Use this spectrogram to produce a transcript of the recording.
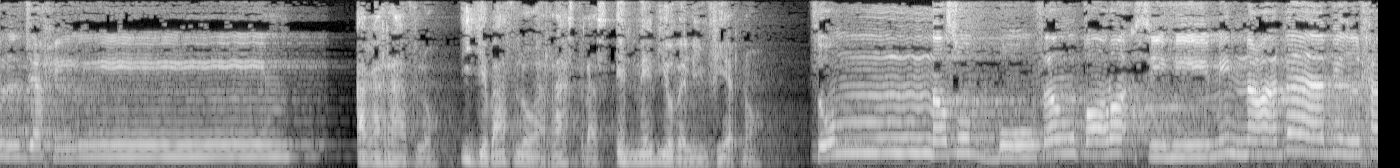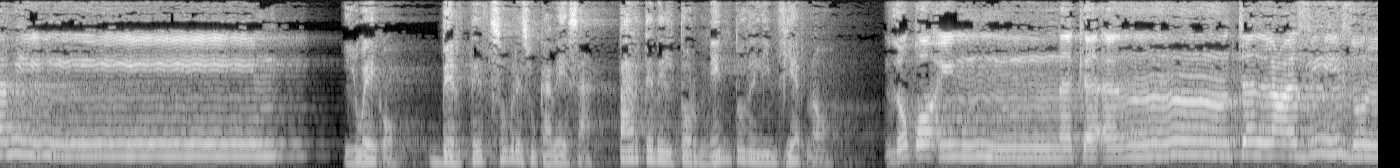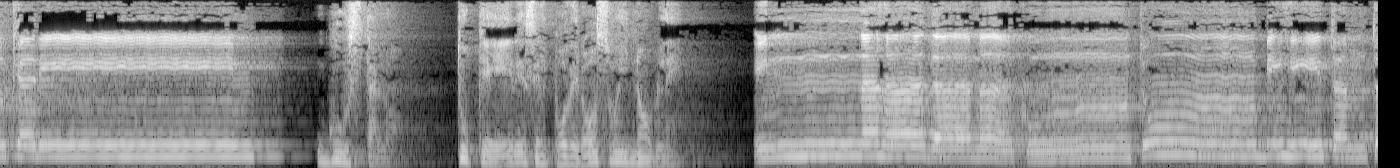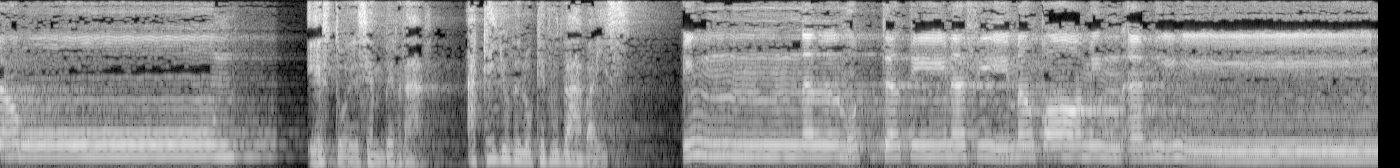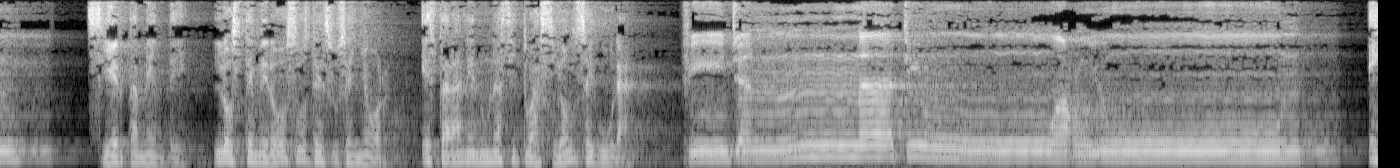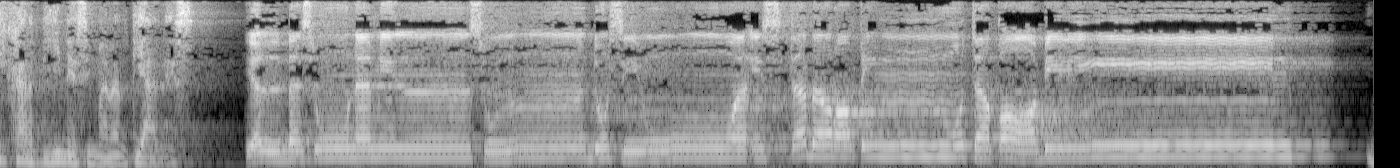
الجحيم Agarradlo y llevadlo a rastras en medio del infierno. ثم صبوا فوق راسه من عذاب الحميم Luego, verted sobre su cabeza parte del tormento del infierno. Gústalo, tú que eres el poderoso y noble. Esto es en verdad aquello de lo que dudabais. ان المتقين في مقام امين Ciertamente, los temerosos de su Señor estarán en una situación segura, في جنات وعيون en jardines y manantiales, يلبسون من سندس واستبرق متقابلين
